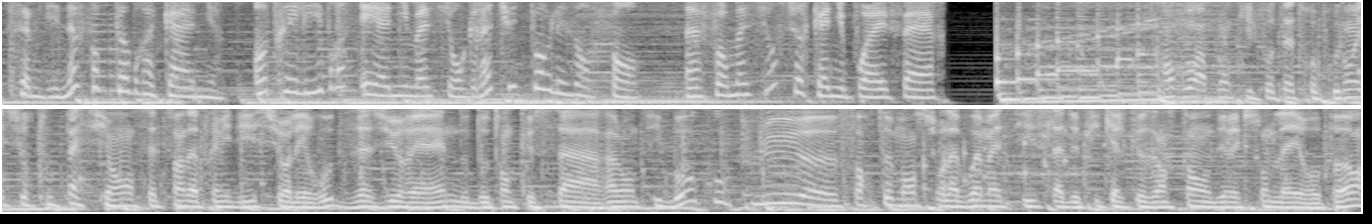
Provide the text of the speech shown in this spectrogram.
samedi 9 octobre à Cagnes. Entrée libre et animation gratuite pour les enfants. Information sur cagnes.fr. Vous rappelant qu'il faut être prudent et surtout patient cette fin d'après-midi sur les routes azuréennes, d'autant que ça ralentit beaucoup plus euh, fortement sur la voie Matisse, là depuis quelques instants en direction de l'aéroport.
